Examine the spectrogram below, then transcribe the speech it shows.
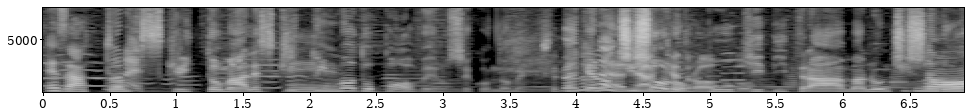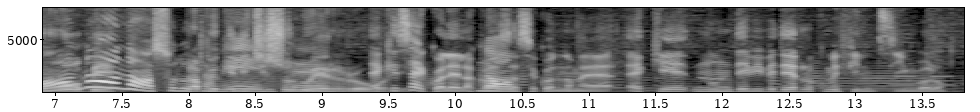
Esatto. Non è scritto male, è scritto Sì. in modo povero, secondo me. Secondo Perché me non ci sono troppo. buchi di trama, non ci sono No, robe. no, no, assolutamente. Proprio che dici sono errori. È che sai qual è la cosa No. secondo me? È che non devi vederlo come film singolo.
